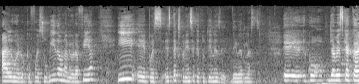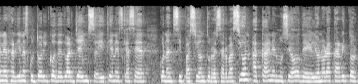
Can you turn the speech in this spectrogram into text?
algo de lo que fue su vida, una biografía y eh, pues esta experiencia que tú tienes de, de verlas eh, ya ves que acá en el Jardín Escultórico de Edward James eh, tienes que hacer con anticipación tu reservación. Acá en el Museo de Leonora Carrington,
